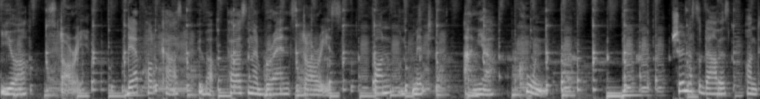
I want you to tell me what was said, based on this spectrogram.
Your Story. Der Podcast über Personal Brand Stories von und mit Anja Kuhn. Schön, dass du da bist und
